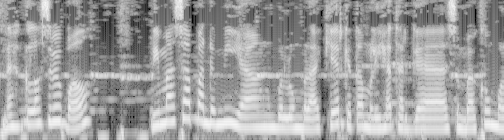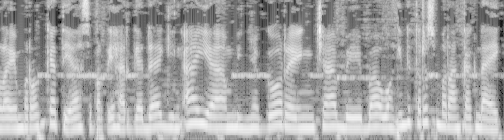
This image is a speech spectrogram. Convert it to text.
Nah, kelas People, di masa pandemi yang belum berakhir, kita melihat harga sembako mulai meroket ya, seperti harga daging ayam, minyak goreng, cabai, bawang ini terus merangkak naik.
